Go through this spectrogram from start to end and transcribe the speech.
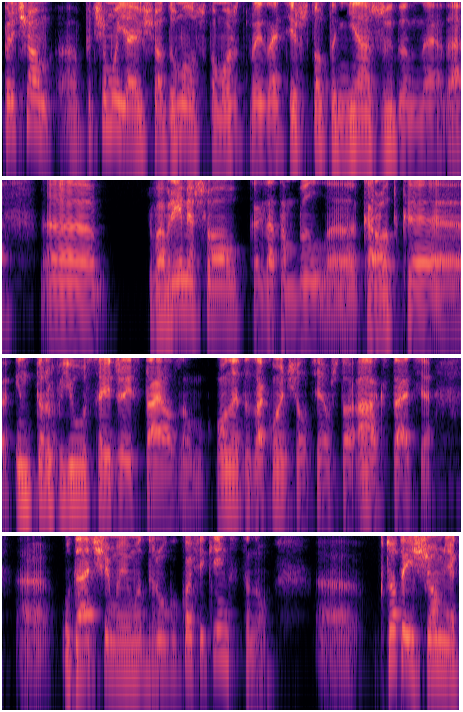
Причем, э, почему я еще думал, что может произойти что-то неожиданное, да? Э, во время шоу, когда там было короткое интервью с AJ Стайлзом, он это закончил тем, что, а, кстати, удачи моему другу Кофи Кингстону. Э, кто-то еще мне,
